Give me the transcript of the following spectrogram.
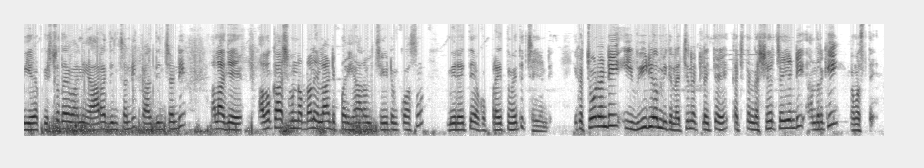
మీ యొక్క ఇష్టదైవాన్ని ఆరాధించండి ప్రార్థించండి. అలాగే అవకాశం ఉన్నప్పుడల్లా ఇలాంటి పరిహారాలు చేయడం కోసం మీరైతే ఒక ప్రయత్నం అయితే చేయండి. ఇక చూడండి ఈ వీడియో మీకు నచ్చినట్లయితే ఖచ్చితంగా షేర్ చేయండి. అందరికీ నమస్తే.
